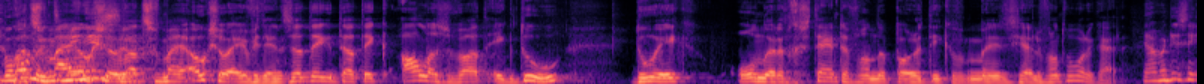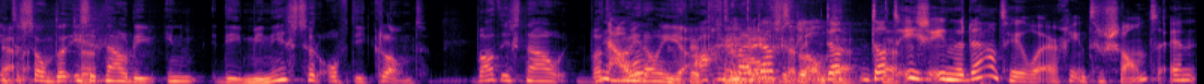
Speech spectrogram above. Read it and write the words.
wat, voor mij ook zo, wat voor mij ook zo evident is, dat ik, dat ik alles wat ik doe, doe ik onder het gesternte van de politieke ministeriële verantwoordelijkheid. Ja, maar dit is interessant. Dat, is het nou die, in- die minister of die klant? Wat is nou, wat Nou, hou je nou in je achterhoofd? Maar dat, klant, dat, ja. dat Ja. is inderdaad heel erg interessant. En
